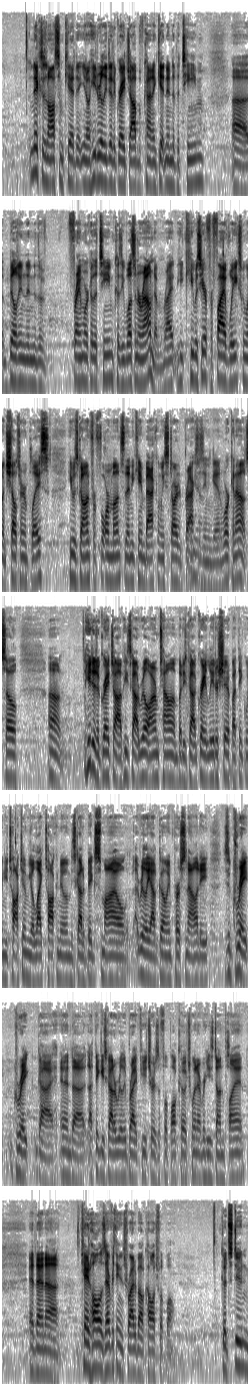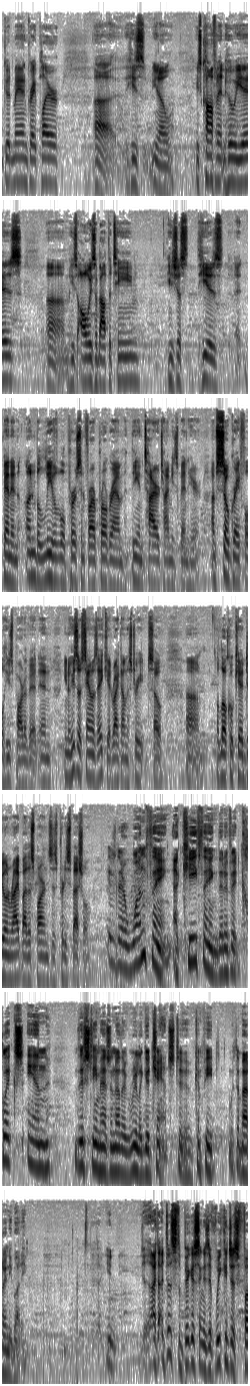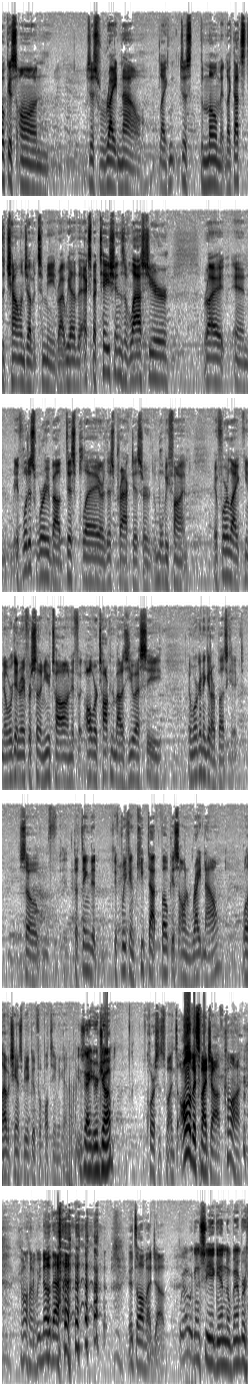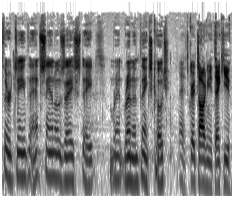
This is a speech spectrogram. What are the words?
Nick's an awesome kid. You know, he really did a great job of kind of getting into the team, uh, building into the framework of the team because he wasn't around him, right? He, he was here for five weeks. We went shelter in place. He was gone for four months, and then he came back and we started practicing yeah. again, working out. So um, he did a great job. He's got real arm talent, but he's got great leadership. I think when you talk to him, you'll like talking to him. He's got a big smile, a really outgoing personality. He's a great, great guy, and uh, I think he's got a really bright future as a football coach whenever he's done playing. And then uh, Cade Hall is everything that's right about college football. Good student, good man, great player. Uh, he's you know he's confident in who he is. Um, he's always about the team. He's just he has been an unbelievable person for our program the entire time he's been here. I'm so grateful he's part of it, and you know he's a San Jose kid right down the street. So um, a local kid doing right by the Spartans is pretty special. Is there one thing, a key thing, that if it clicks in, this team has another really good chance to compete with about anybody? You, I, this the biggest thing is if we can just focus on just right now, like just the moment. Like that's the challenge of it to me, right? We have the expectations of last year, right? And if we'll just worry about this play or this practice, or we'll be fine. If we're like, you know, we're getting ready for Southern Utah, and if all we're talking about is USC, and we're going to get our butts kicked. So the thing that if we can keep that focus on right now, we'll have a chance to be a good football team again. Is that your job? Of course, it's mine. All of it's my job. Come on, come on. We know that. it's all my job. Well, we're going to see you again November 13th at San Jose State. Brent Brennan, thanks, Coach. Hey, it's great talking to you. Thank you.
